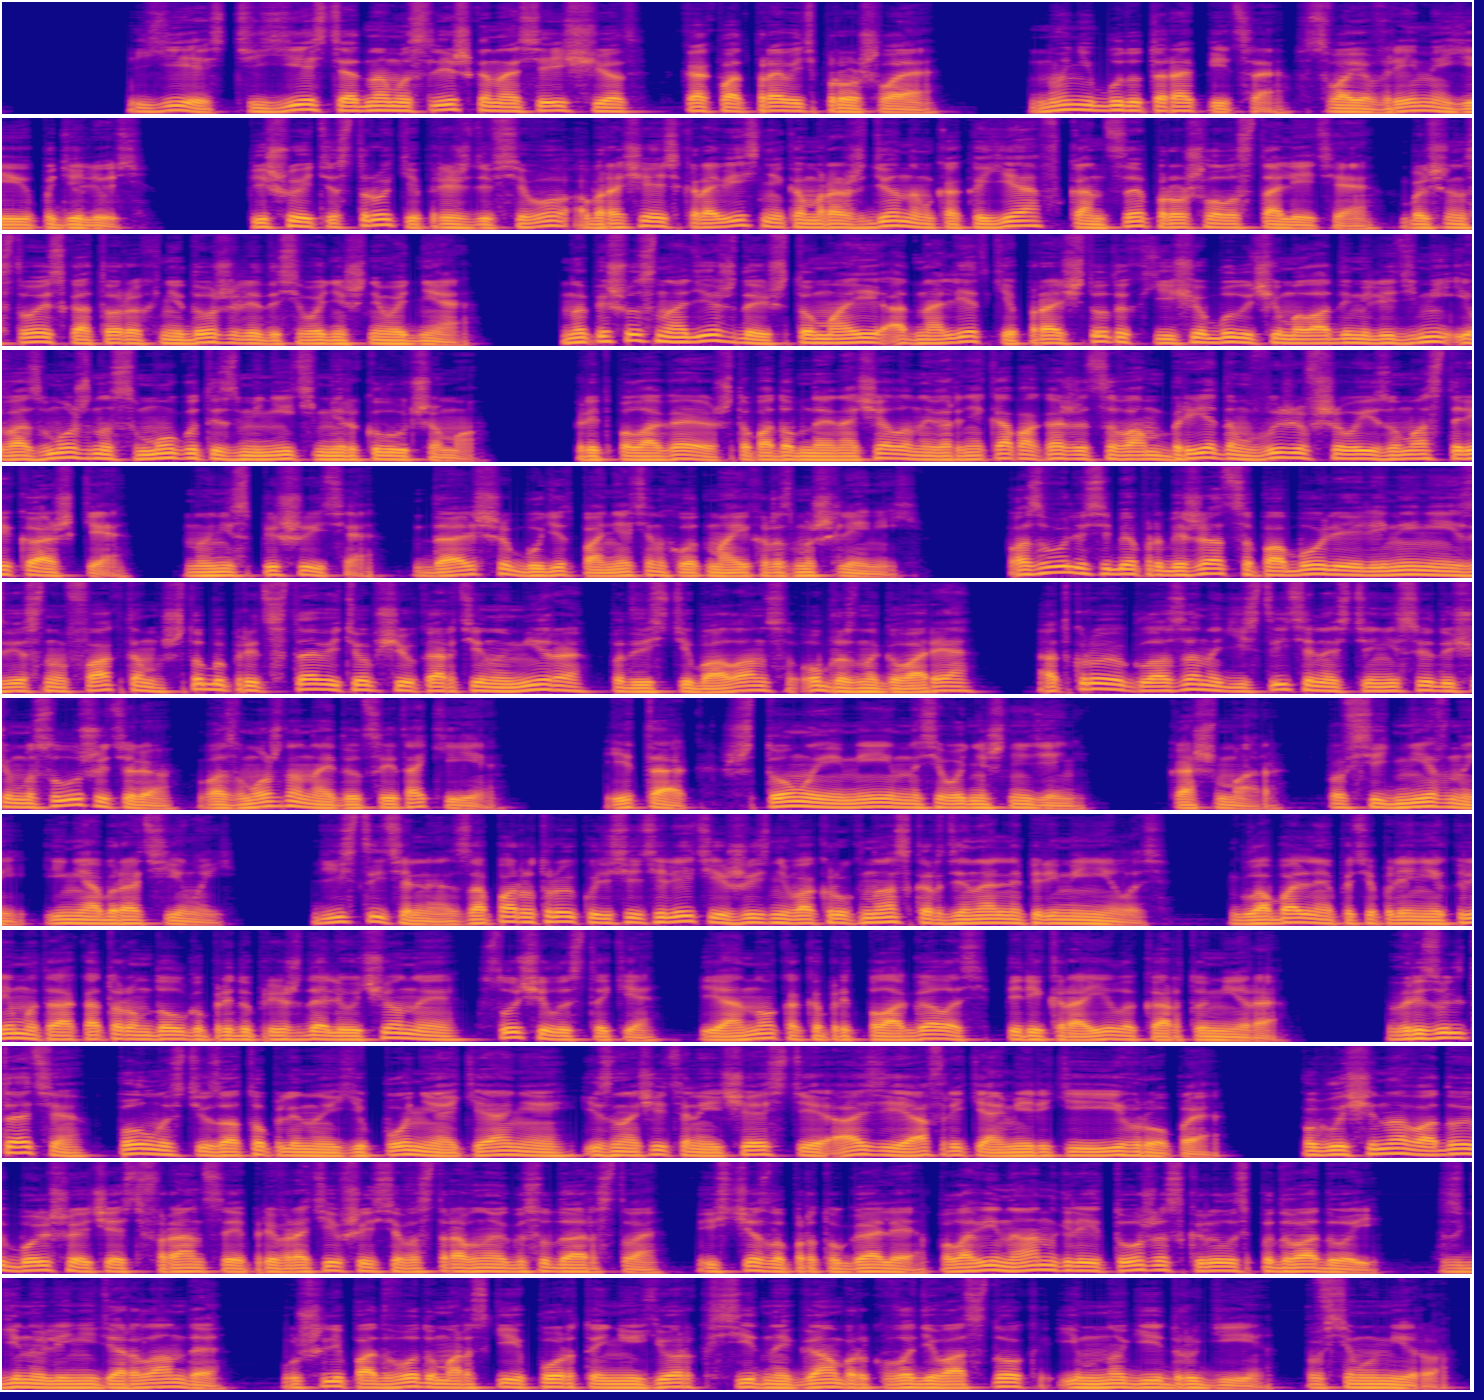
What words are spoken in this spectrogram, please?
Есть, есть одна мыслишка на сей счет, как подправить прошлое. Но не буду торопиться, в свое время ею поделюсь. Пишу эти строки, прежде всего, обращаясь к ровесникам, рожденным, как и я, в конце прошлого столетия, большинство из которых не дожили до сегодняшнего дня. Но пишу с надеждой, что мои однолетки прочтут их еще будучи молодыми людьми и, возможно, смогут изменить мир к лучшему. Предполагаю, что подобное начало наверняка покажется вам бредом выжившего из ума старикашки, но не спешите, дальше будет понятен ход моих размышлений. Позволю себе пробежаться по более или менее известным фактам, чтобы представить общую картину мира, подвести баланс, образно говоря. Открою глаза на действительности несведущему слушателю, возможно, найдутся и такие. Итак, что мы имеем на сегодняшний день? Кошмар. Повседневный и необратимый. Действительно, за пару-тройку десятилетий жизнь вокруг нас кардинально переменилась. Глобальное потепление климата, о котором долго предупреждали ученые, случилось-таки, и оно, как и предполагалось, перекроило карту мира. В результате полностью затоплены Япония, Океания и значительные части Азии, Африки, Америки и Европы. Поглощена водой большая часть Франции, превратившаяся в островное государство. Исчезла Португалия, половина Англии тоже скрылась под водой. Сгинули Нидерланды, ушли под воду морские порты Нью-Йорк, Сидней, Гамбург, Владивосток и многие другие по всему миру.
